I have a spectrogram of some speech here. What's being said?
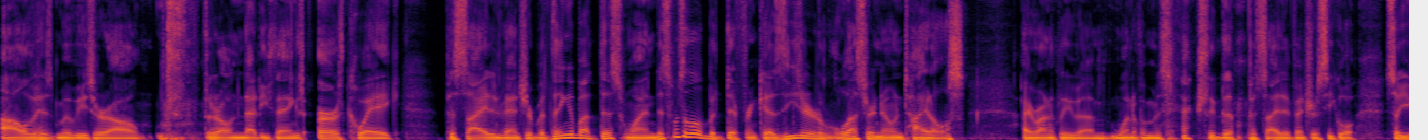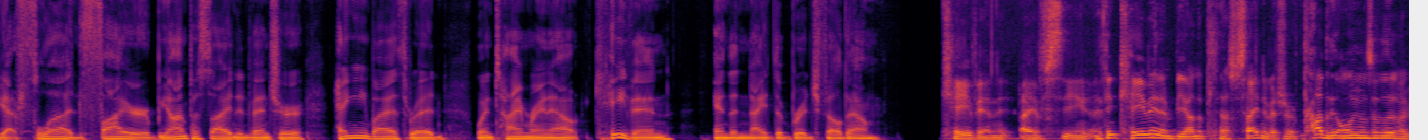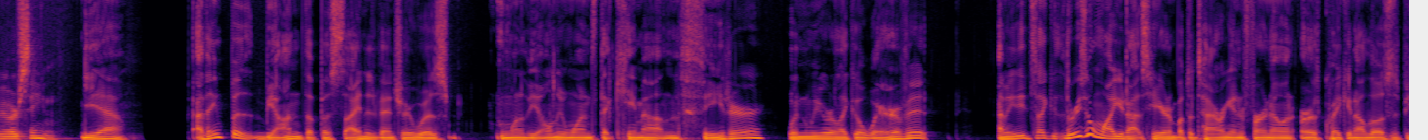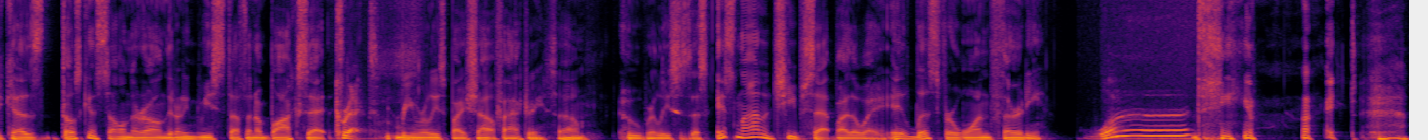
All of his movies are all they're all nutty things. Earthquake, Poseidon Adventure. But think about this one, this one's a little bit different because these are lesser known titles. Ironically, um, one of them is actually the Poseidon Adventure sequel. So you got Flood, Fire, Beyond Poseidon Adventure, Hanging by a Thread, When Time Ran Out, Cave In, and The Night the Bridge Fell Down. Cave In, I've seen. I think Cave In and Beyond the Poseidon Adventure are probably the only ones of those I've ever seen. Yeah. I think but Beyond the Poseidon Adventure was one of the only ones that came out in the theater when we were like aware of it. I mean, it's like the reason why you're not hearing about the Towering Inferno and Earthquake and all those is because those can sell on their own. They don't need to be stuffed in a box set Correct. being released by Shout Factory. So, who releases this? It's not a cheap set, by the way. It lists for 130 What? right.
